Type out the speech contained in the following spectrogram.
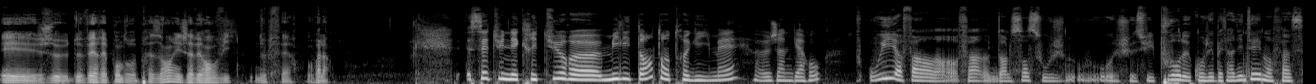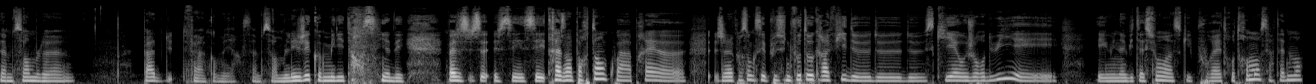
Et je devais répondre présent et j'avais envie de le faire. Voilà. C'est une écriture euh, militante, entre guillemets, euh, Jeanne Garot Oui, enfin, enfin, dans le sens où je, où je suis pour le congé paternité, mais enfin, ça me semble pas du, enfin comment dire ça me semble léger comme militance il y a des enfin, c'est c'est très important quoi après euh, j'ai l'impression que c'est plus une photographie de, de de ce qui est aujourd'hui et et une invitation à ce qui pourrait être autrement certainement.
